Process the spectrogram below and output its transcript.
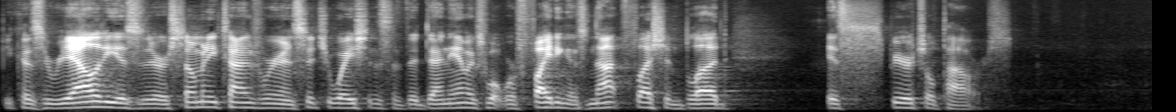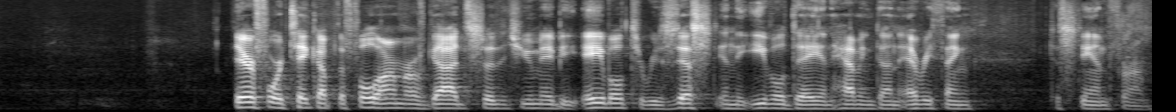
Because the reality is, there are so many times we're in situations that the dynamics, what we're fighting is not flesh and blood, it's spiritual powers. Therefore, take up the full armor of God so that you may be able to resist in the evil day and having done everything to stand firm.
